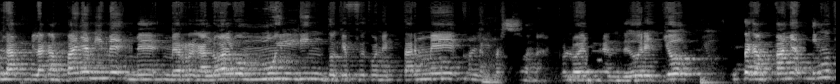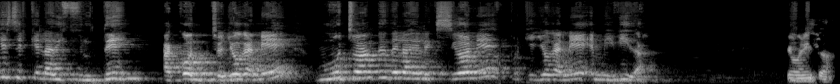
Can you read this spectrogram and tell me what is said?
la, campaña a mí me, me, regaló algo muy lindo que fue conectarme con las personas, con los emprendedores. Yo, esta campaña, tengo que decir que la disfruté a concho. Yo gané mucho antes de las elecciones porque yo gané en mi vida. Qué bonito.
